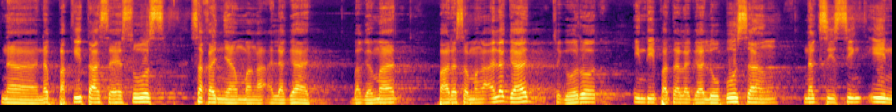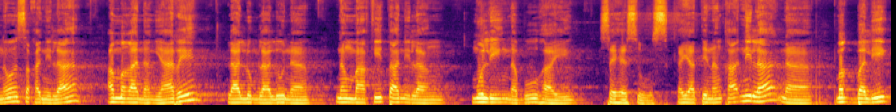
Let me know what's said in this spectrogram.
na nagpakita si Jesus sa kanyang mga alagad. Bagamat para sa mga alagad, siguro hindi pa talaga lubusang nagsisink in no, sa kanila ang mga nangyari, lalong-lalo na nang makita nilang muling nabuhay si Jesus. Kaya tinangka nila na magbalik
